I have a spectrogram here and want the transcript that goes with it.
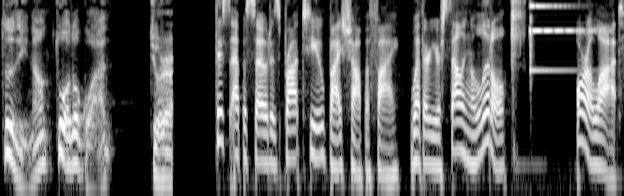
自己呢做做管，就是。This episode is brought to you by Shopify. Whether you're selling a little or a lot,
